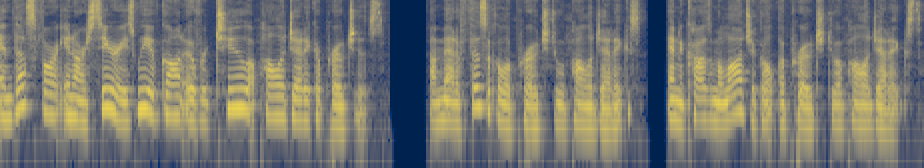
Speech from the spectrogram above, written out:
And thus far in our series, we have gone over two apologetic approaches a metaphysical approach to apologetics and a cosmological approach to apologetics.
